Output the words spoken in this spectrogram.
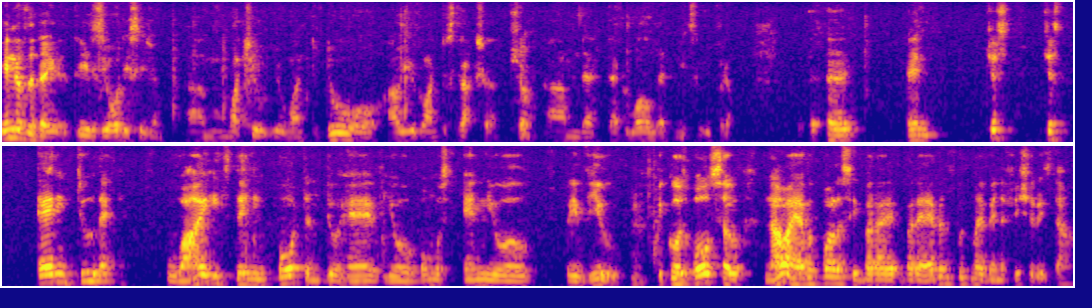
end of the day, it is your decision um, what you, you want to do or how you want to structure Sure. um, that that wall that needs to be put up. uh, and just just adding to that, why it's then important to have your almost annual review Mm. because also now I have a policy, but I but I haven't put my beneficiaries down.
